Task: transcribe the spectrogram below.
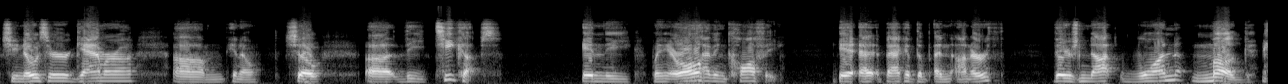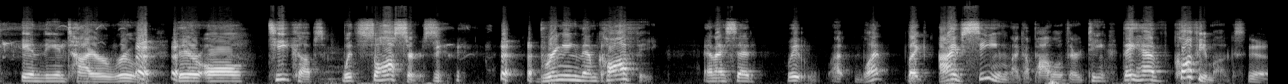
She knows her Gamera. Um, you know, so uh, the teacups in the when you're all having coffee at, back at the on Earth. There's not one mug in the entire room. They're all teacups with saucers, bringing them coffee. And I said, wait, uh, what? Like, I've seen like Apollo 13. They have coffee mugs. Yeah.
